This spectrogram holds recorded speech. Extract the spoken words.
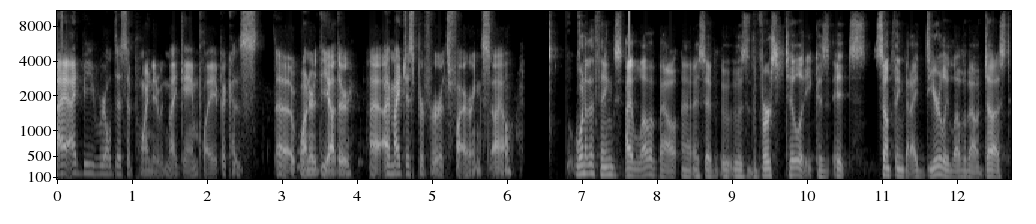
I, I'd be real disappointed with my gameplay because uh, one or the other. I, I might just prefer its firing style one of the things I love about, uh, I said, it was the versatility because it's something that I dearly love about Dust.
